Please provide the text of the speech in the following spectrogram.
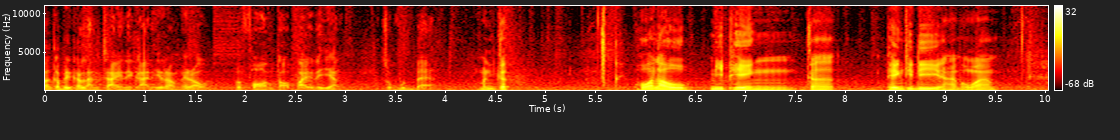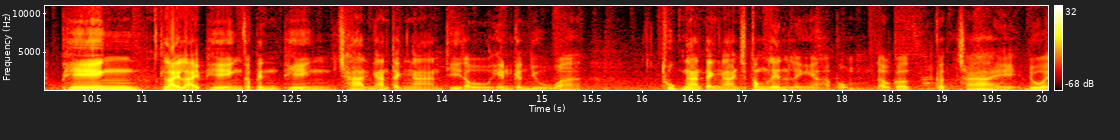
มันก็เป็นกำลังใจในการที่เราให้เราเพอร์ฟอร์มต่อไปได้อย่างสมบูรณ์แบบ มันก็ เพราะว่าเรามีเพลงก็เพลงที่ดีนะครับผมว่าเพลงหลาย ๆ เพลงก็เป็นเพลงชาติงานแต่งงานที่เราเห็นกันอยู่ว่า ทุกงานแต่งงานจะต้องเล่นอะไรอย่างเงี้ยครับผมเราก็ก็ใช่ด้วย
